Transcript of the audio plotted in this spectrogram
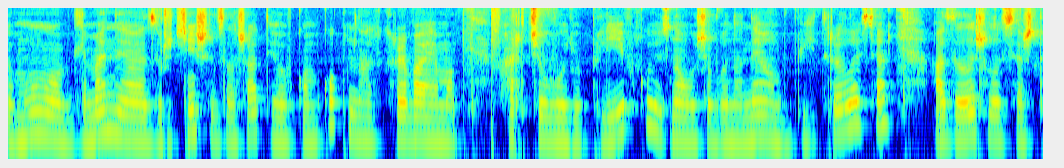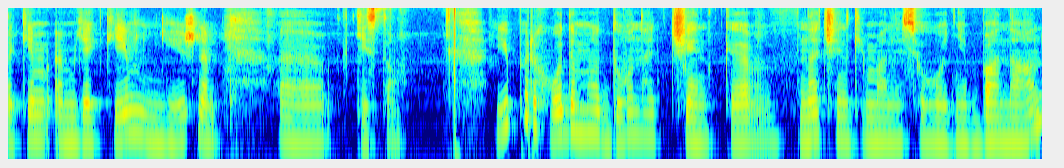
Тому для мене зручніше залишати його в комкоп, накриваємо харчовою плівкою, знову, щоб воно не обвітрилося, а залишилося ж таким м'яким, ніжним е, тістом. І переходимо до начинки. В начинки в мене сьогодні банан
